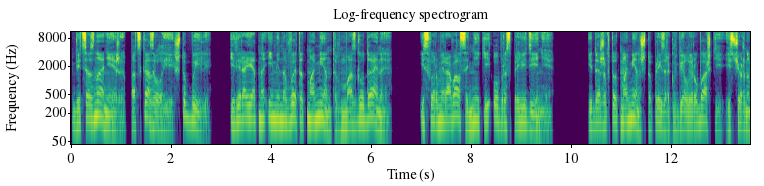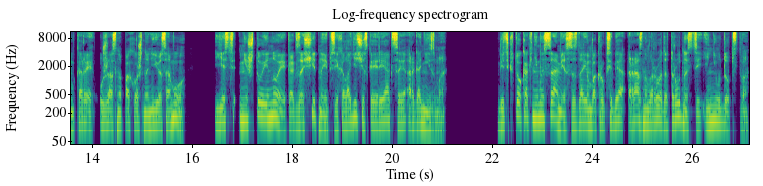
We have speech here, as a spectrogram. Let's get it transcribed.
Ведь сознание же подсказывало ей, что были. И, вероятно, именно в этот момент в мозгу Дайны и сформировался некий образ привидения, и даже в тот момент, что призрак в белой рубашке и с черным каре ужасно похож на нее саму, есть не что иное, как защитная психологическая реакция организма. Ведь кто, как не мы сами, создаем вокруг себя разного рода трудности и неудобства.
